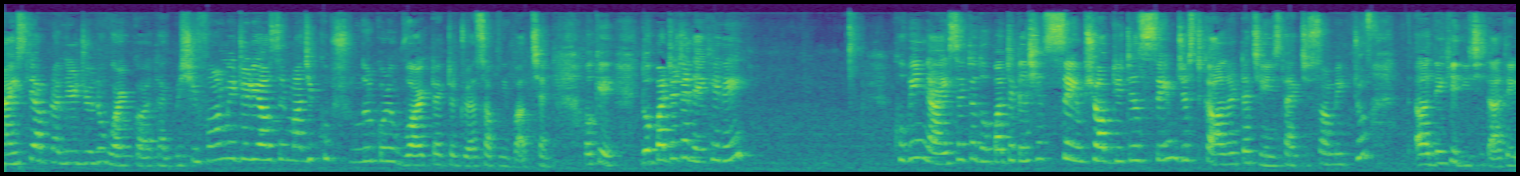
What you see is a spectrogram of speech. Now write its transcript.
নাইসলি আপনাদের জন্য ওয়ার্ক করা থাকবে। শিফন মেটেরিয়ালসের মাঝে খুব সুন্দর করে ওয়ার্কটা একটা ড্রেস আপনি পাচ্ছেন। ওকে দোপাট্টাটা দেখে নেই। খুবই নাইস একটা দোপাট্টা কালেকশন সেম সব ডিটেলস সেম জাস্ট কালারটা চেঞ্জ থাকছে। সো আমি একটু দেখিয়ে দিচ্ছি তাদের।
